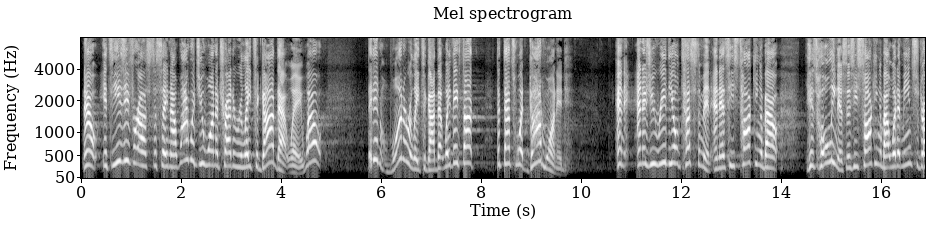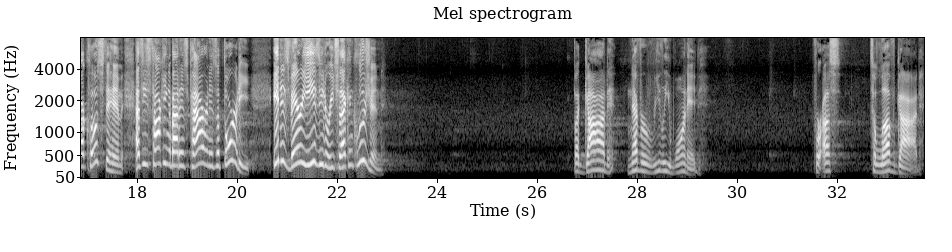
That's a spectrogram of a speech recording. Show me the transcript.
Now, it's easy for us to say, now, why would you want to try to relate to God that way? Well, they didn't want to relate to God that way. They thought that that's what God wanted. And, and as you read the Old Testament, and as he's talking about his holiness, as he's talking about what it means to draw close to him, as he's talking about his power and his authority, it is very easy to reach that conclusion. But God never really wanted for us to love God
